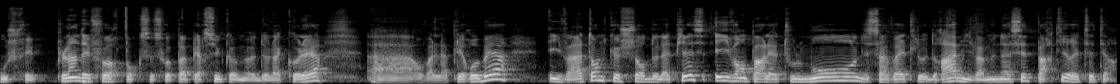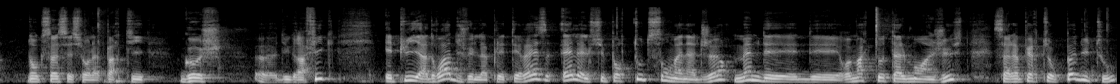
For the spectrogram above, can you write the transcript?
où je fais plein d'efforts pour que ce soit pas perçu comme de la colère, euh, on va l'appeler Robert, il va attendre que je sorte de la pièce et il va en parler à tout le monde, ça va être le drame, il va menacer de partir, etc. Donc ça c'est sur la partie gauche euh, du graphique. Et puis à droite, je vais l'appeler Thérèse, elle, elle supporte tout son manager, même des, remarques totalement injustes, ça la perturbe pas du tout.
